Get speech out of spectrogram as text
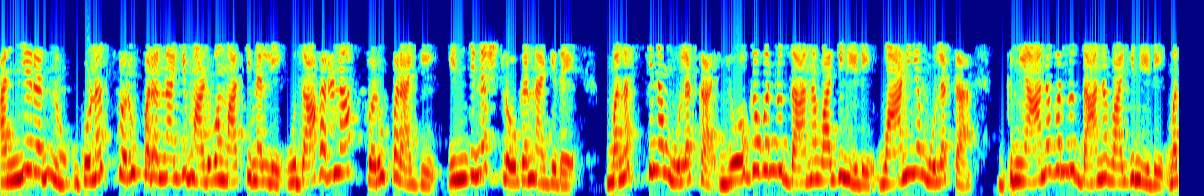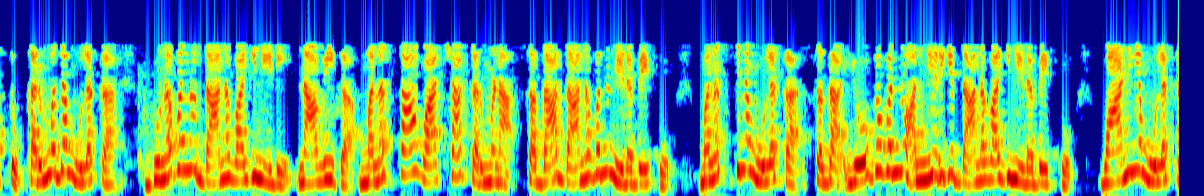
ಅನ್ಯರನ್ನು ಗುಣಸ್ವರೂಪರನ್ನಾಗಿ ಮಾಡುವ ಮಾತಿನಲ್ಲಿ ಉದಾಹರಣಾ ಸ್ವರೂಪರಾಗಿ ಇಂದಿನ ಶ್ಲೋಗನ್ ಆಗಿದೆ. ಮನಸ್ಸಿನ ಮೂಲಕ ಯೋಗವನ್ನು ದಾನವಾಗಿ ನೀಡಿ, ವಾಣಿಯ ಮೂಲಕ ಜ್ಞಾನವನ್ನು ದಾನವಾಗಿ ನೀಡಿ ಮತ್ತು ಕರ್ಮದ ಮೂಲಕ ಗುಣವನ್ನು ದಾನವಾಗಿ ನೀಡಿ, ನಾವೀಗ ಮನಸ್ಸಾ ವಾಚಾ ಕರ್ಮಣ ಸದಾ ದಾನವನ್ನು ನೀಡಬೇಕು. ಮನಸ್ಸಿನ ಮೂಲಕ ಸದಾ ಯೋಗವನ್ನು ಅನ್ಯರಿಗೆ ದಾನವಾಗಿ ನೀಡಬೇಕು. ವಾಣಿಯ ಮೂಲಕ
